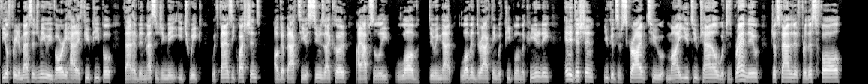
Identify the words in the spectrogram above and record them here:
feel free to message me. We've already had a few people that have been messaging me each week with fantasy questions. I'll get back to you as soon as I could. I absolutely love doing that, love interacting with people in the community. In addition, you could subscribe to my YouTube channel, which is brand new. Just founded it for this fall.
